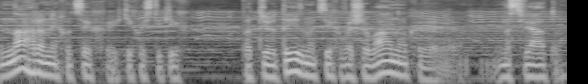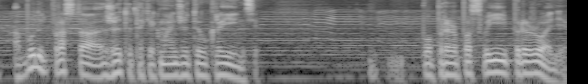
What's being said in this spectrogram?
награних оцих якихось таких патріотизму, цих вишиванок е, на свято, а будуть просто жити так, як мають жити українці, по, по своїй природі.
